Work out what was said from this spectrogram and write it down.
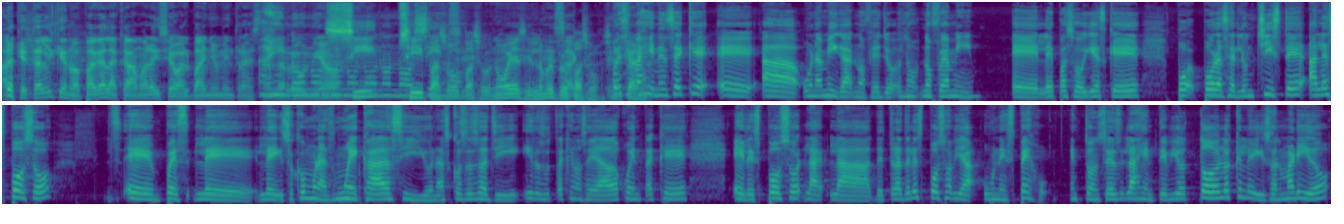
¿A qué tal el que no apaga la cámara y se va al baño mientras está Ay, en la no, reunión? no, no. sí, no, sí, sí, pasó, pasó. No voy a decir el nombre, pero pasó. Pues cercano. imagínense que eh, a una amiga, no fui a yo, no, no fue a mí, eh, le pasó y es que por, por hacerle un chiste al esposo, eh, pues le, le hizo como unas muecas y unas cosas allí y resulta que no se había dado cuenta que el esposo, la, la- detrás del esposo había un espejo. Entonces la gente vio todo lo que le hizo al marido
